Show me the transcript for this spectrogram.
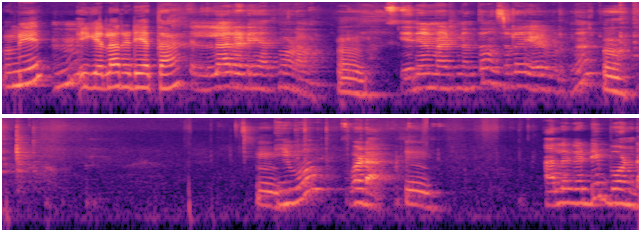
ಮಮ್ಮಿ ಈಗೆಲ್ಲ ರೆಡಿ ಆಯ್ತಾ? ಎಲ್ಲ ರೆಡಿ ಆಯ್ತು ನೋಡಮ್ಮ. ಏನೇನು ಮಾಡಿನಂತ ಒಂದ್ಸಲ ಹೇಳ್ಬಿಡ್ದು ಹ್ಞೂ ಇವು ವಡ. ಆಲೂಗಡ್ಡಿ ಬೋಂಡ.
